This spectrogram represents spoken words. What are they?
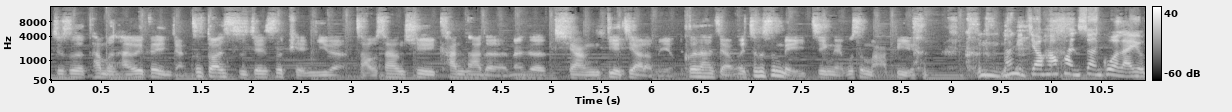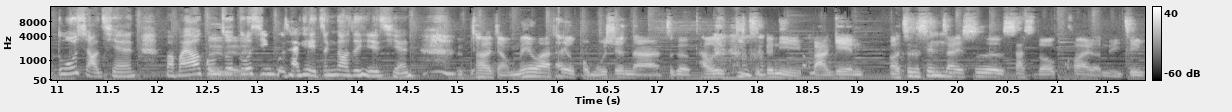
就是他们还会跟你讲这段时间是便宜的，早上去看他的那个枪跌价了没有？跟他讲，哎，这个是美金哎，不是马币。嗯，然后你教他换算过来有多少钱？爸爸要工作多辛苦才可以挣到这些钱？他会讲没有啊，他有 promotion 啊，这个他会一直。跟你 bargain 啊，这个现在是三十多块了美金，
